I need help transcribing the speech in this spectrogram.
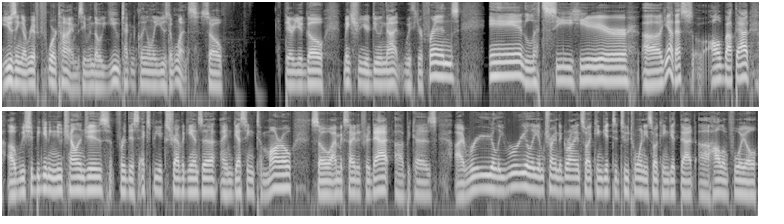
using a rift four times, even though you technically only used it once. So there you go. Make sure you're doing that with your friends. And let's see here. Uh, yeah, that's all about that. Uh, we should be getting new challenges for this XP extravaganza. I'm guessing tomorrow, so I'm excited for that uh, because I really, really am trying to grind so I can get to 220, so I can get that uh, hollow foil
